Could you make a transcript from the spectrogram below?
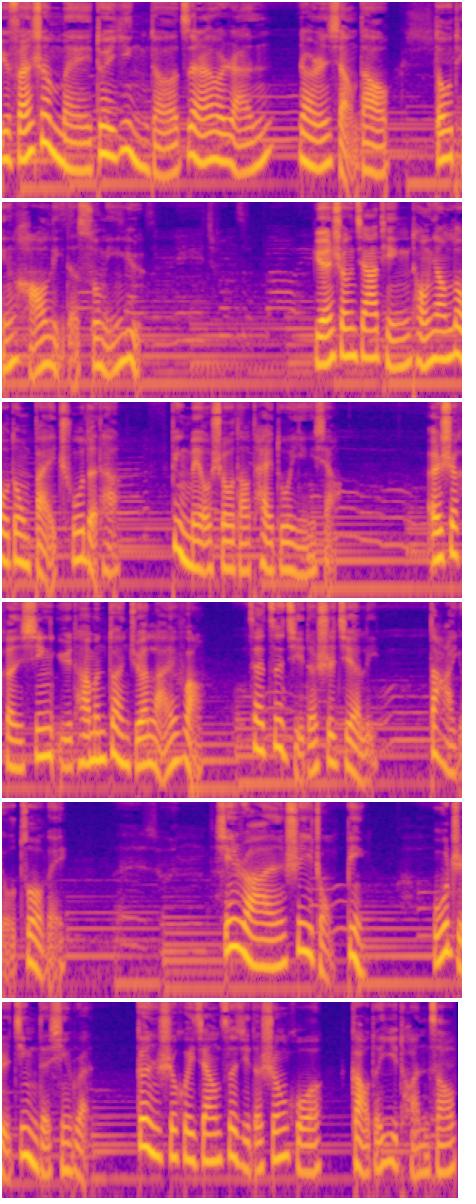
与樊胜美对应的，自然而然让人想到《都挺好》里的苏明玉。原生家庭同样漏洞百出的她，并没有受到太多影响，而是狠心与他们断绝来往，在自己的世界里大有作为。心软是一种病，无止境的心软，更是会将自己的生活搞得一团糟。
